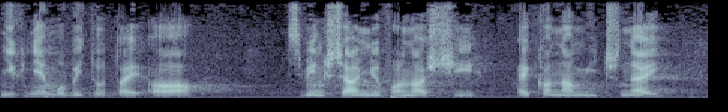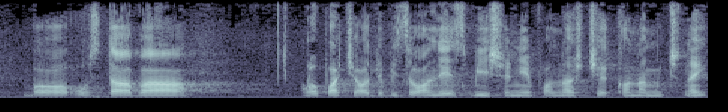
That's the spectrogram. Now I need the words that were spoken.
Nikt nie mówi tutaj o zwiększaniu wolności ekonomicznej, bo ustawa opłacie audiowizualnej jest zmniejszeniem wolności ekonomicznej,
